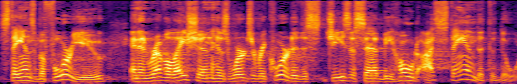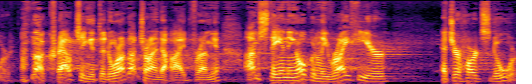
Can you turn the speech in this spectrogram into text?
stands before you and in Revelation, his words are recorded as Jesus said, Behold, I stand at the door. I'm not crouching at the door. I'm not trying to hide from you. I'm standing openly right here at your heart's door.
